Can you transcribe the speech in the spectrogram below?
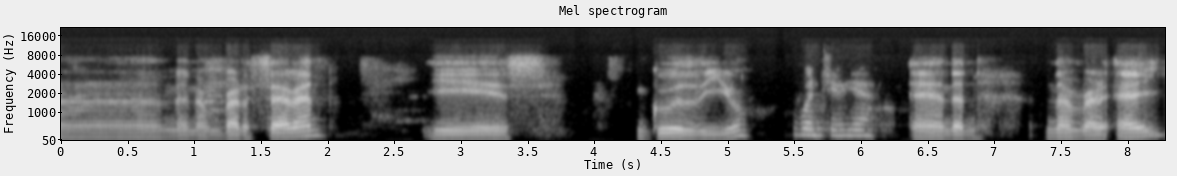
and the number seven is good you Would you? Yeah. and then number eight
